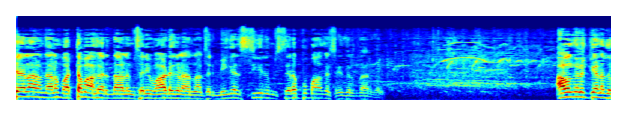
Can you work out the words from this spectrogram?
செயலாக இருந்தாலும் வட்டமாக இருந்தாலும் சரி வார்டுகளாக இருந்தாலும் சரி மிக சீரும் சிறப்புமாக செய்திருந்தார்கள். அவங்களுக்கு எனது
